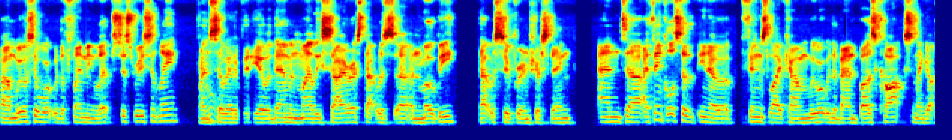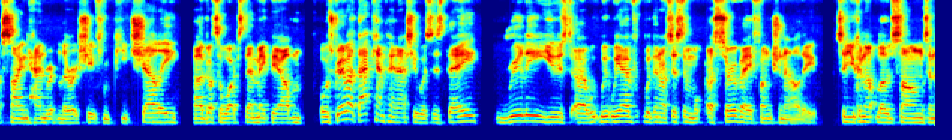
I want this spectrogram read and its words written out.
Um, we also worked with the Flaming Lips just recently, and oh. so we had a video with them and Miley Cyrus. That was uh, and Moby. That was super interesting. And uh, I think also, you know, things like um, we worked with the band Buzzcocks, and I got a signed handwritten lyric sheet from Pete Shelley. I uh, got to watch them make the album. What was great about that campaign actually was is they really used. Uh, we, we have within our system a survey functionality so you can upload songs and,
